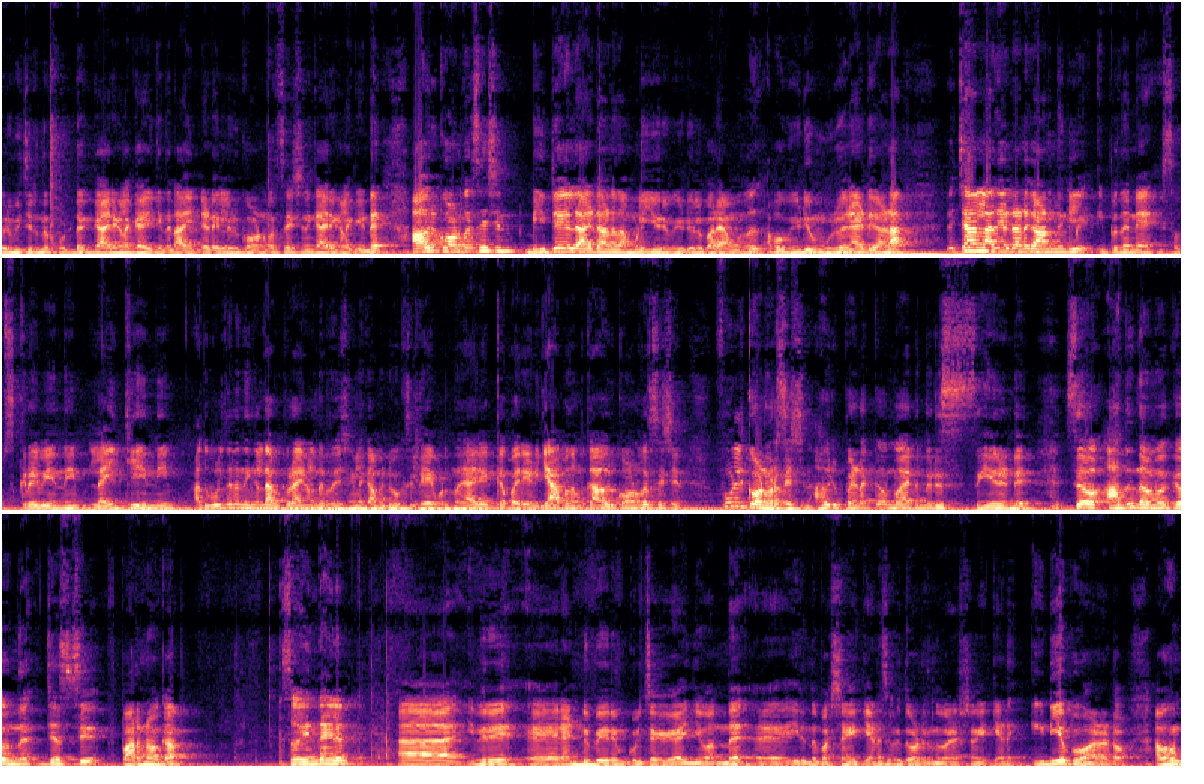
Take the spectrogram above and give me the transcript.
ഒരുമിച്ചിരുന്ന് ഫുഡും കാര്യങ്ങളൊക്കെ കഴിക്കുന്നുണ്ട്. അതിന്റെ ഇടയിൽ ഒരു കോൺവെർസേഷനും കാര്യങ്ങളൊക്കെ ഉണ്ട്. ആ ഒരു കോൺവെർസേഷൻ ഡീറ്റെയിൽ ആയിട്ടാണ് നമ്മൾ ഈ ഒരു വീഡിയോയിൽ പറയാൻ പോകുന്നത്. അപ്പോൾ വീഡിയോ മുഴുവനായിട്ട് കാണാം. ചാനൽ ആദ്യമായിട്ടാണ് കാണുന്നെങ്കിൽ ഇപ്പൊ തന്നെ സബ്സ്ക്രൈബ് ചെയ്യുന്നതും ലൈക്ക് ചെയ്യുന്നതും അതുപോലെ തന്നെ നിങ്ങളുടെ അഭിപ്രായങ്ങളും നിർദ്ദേശങ്ങളും കമന്റ് ബോക്സിൽ രേഖപ്പെടുന്ന കാര്യമൊക്കെ പരിഗണിക്കാം. അപ്പൊ നമുക്ക് ആ ഒരു കോൺവെർസേഷൻ ഫുൾ കോൺവെർസേഷൻ ആ ഒരു പിണക്കം മാറ്റുന്ന ഒരു സീൻ ഉണ്ട്. സോ അത് നമുക്ക് ഒന്ന് ജസ്റ്റ് പറഞ്ഞു നോക്കാം. സോ എന്തായാലും ഇവർ രണ്ടുപേരും കുളിച്ചൊക്കെ കഴിഞ്ഞ് വന്ന് ഇരുന്ന് ഭക്ഷണം കഴിക്കുകയാണ്. ശ്രീത്തോടെ ഇരുന്ന് ഭക്ഷണം കഴിക്കുകയാണ്. ഇടിയപ്പമാണ് കേട്ടോ. അപ്പം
